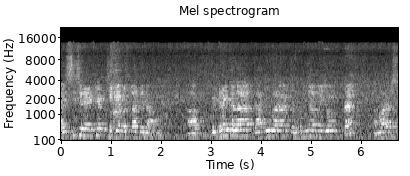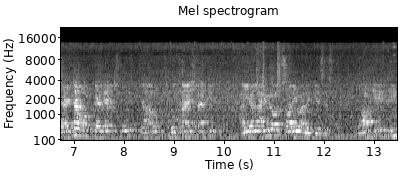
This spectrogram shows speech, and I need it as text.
इसी से रिलेटेड चीज़ें बता दे रहा हूँ पिटराई कला गाजूवाड़ा जमुनिया में जो हमारा शेल्टर होम कह लें उसको जहाँ रोका है, इस टाइप के आई एल आई और सॉरी वाले केसेस वहाँ के लिए तीन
